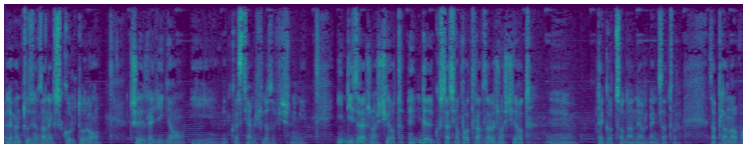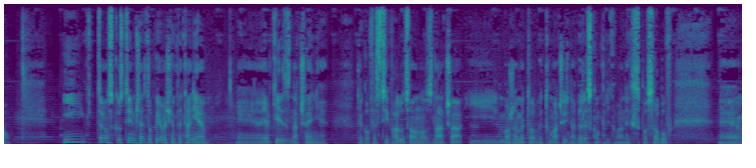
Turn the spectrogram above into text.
elementów związanych z kulturą, czy religią i kwestiami filozoficznymi Indii, w zależności od, i degustacją potraw, w zależności od y, tego, co dany organizator zaplanował. I w związku z tym często pojawia się pytanie, e, jakie jest znaczenie tego festiwalu, co on oznacza i możemy to wytłumaczyć na wiele skomplikowanych sposobów, e,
